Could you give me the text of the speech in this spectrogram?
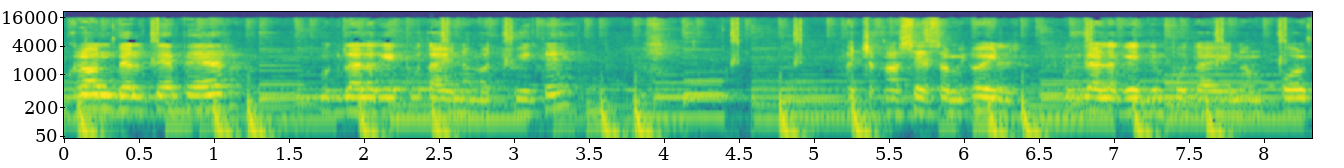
ground bell pepper, maglalagay po tayo ng atsuite, at saka sesame oil. Maglalagay din po tayo ng pork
